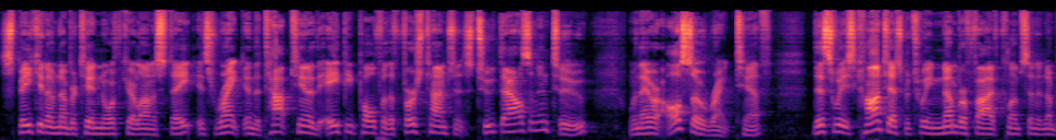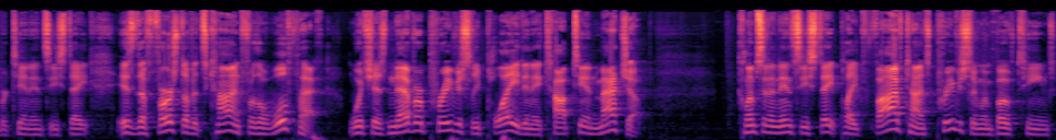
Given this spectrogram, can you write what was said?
Speaking of number 10, North Carolina State, it's ranked in the top 10 of the AP poll for the first time since 2002, when they were also ranked 10th. This week's contest between number 5 Clemson and number 10 NC State is the first of its kind for the Wolfpack, which has never previously played in a top 10 matchup. Clemson and NC State played five times previously when both teams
